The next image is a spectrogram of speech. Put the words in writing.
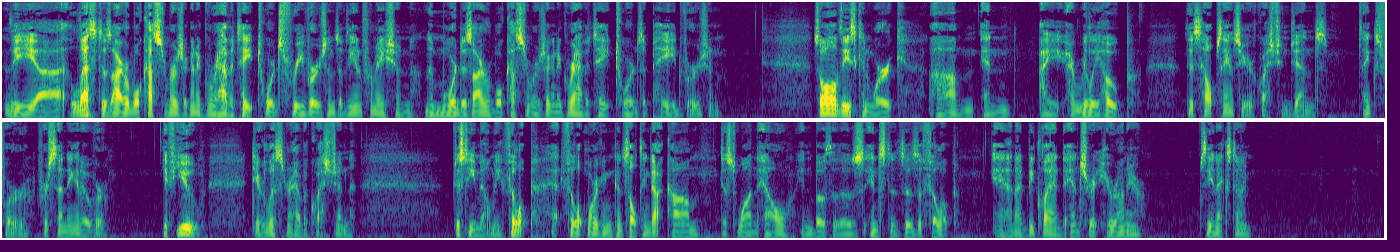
the uh, less desirable customers are going to gravitate towards free versions of the information, the more desirable customers are going to gravitate towards a paid version. So all of these can work, um, and I, I really hope this helps answer your question, Jens. Thanks for, for sending it over. If you, dear listener, have a question, just email me, philip at philipmorganconsulting.com. Just one L in both of those instances of Philip. And I'd be glad to answer it here on air. See you next time.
